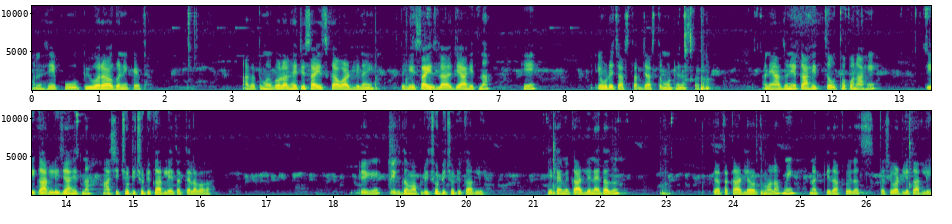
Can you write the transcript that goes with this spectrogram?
आणि हे पु प्युअर ऑर्गॅनिक आहेत. आता तुम्ही बोलाल ह्याची साईज का वाढली नाही? तर हे साईजला जे आहेत ना हे एवढेच असतात. जास्त मोठे नसतात. आणि अजून एक आहे चौथं पण आहे. ती कारली जी आहेत ना अशी छोटी छोटी कारली येतात त्याला बघा. ए एकदम आपली छोटी छोटी कारली. ती काय मी काढली नाहीत अजून. ते आता काढल्यावर तुम्हाला मी नक्की दाखवेलच. कशी वाटली कारली?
